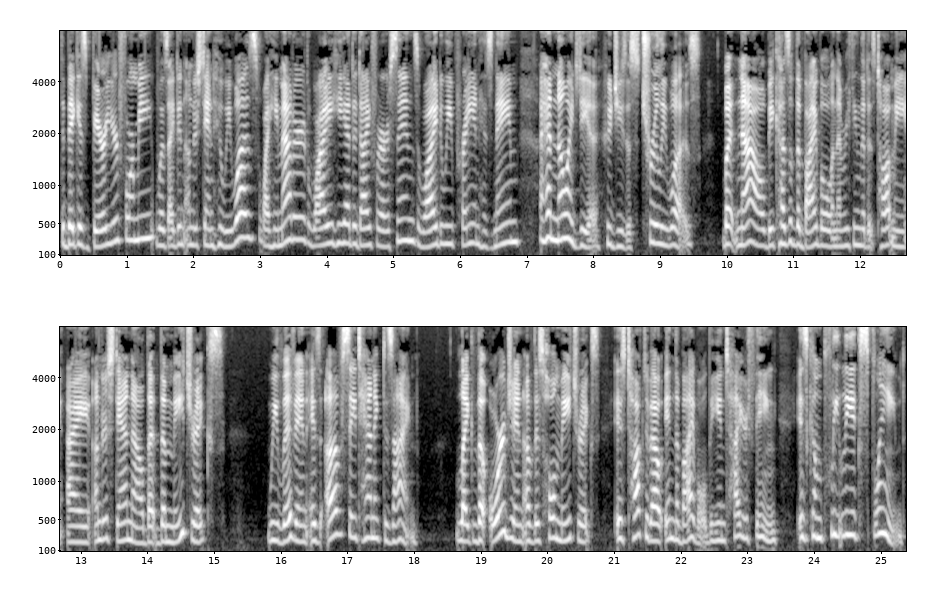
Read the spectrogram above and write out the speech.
the biggest barrier for me was I didn't understand who he was, why he mattered, why he had to die for our sins, why do we pray in his name. I had no idea who Jesus truly was. But now, because of the Bible and everything that it's taught me, I understand now that the matrix we live in is of satanic design. Like the origin of this whole matrix is talked about in the Bible. The entire thing is completely explained.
